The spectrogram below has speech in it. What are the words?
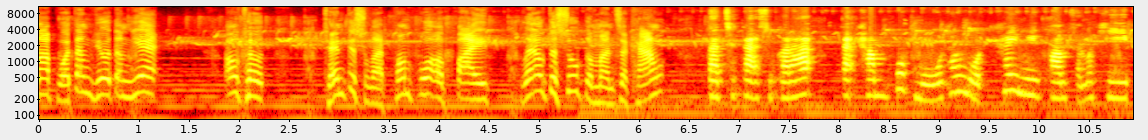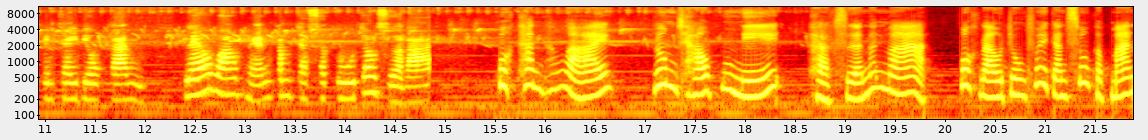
มากกว่าตั้งเยอะตั้งแยะ เอาเถอะฉันจะสลัดพร้อมปัวออกไป แล้วจะสู้กับมันสักครั้ง ตัดชกะสุกระกระทำพวกหมูทั้งหมดให้มีความสามัคคีเป็นใจเดียวกัน แล้ววางแผนกำจัดศัตรูเจ้าเสือร้าย พวกท่านทั้งหลาย รุ่งเช้าพรุ่งนี้ หากเสือนั่นมา พวกเราจงช่วยกันสู้กับมัน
